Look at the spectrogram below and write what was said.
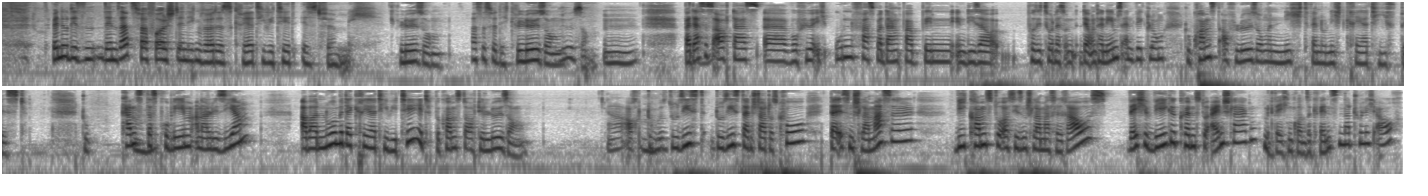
Wenn du diesen, den Satz vervollständigen würdest, Kreativität ist für mich. Lösung. Was ist für dich? Lösung. Lösung. Mhm. Weil das ist auch das, äh, wofür ich unfassbar dankbar bin in dieser Position des, der Unternehmensentwicklung. Du kommst auf Lösungen nicht, wenn du nicht kreativ bist. Du kannst mhm. das Problem analysieren, aber nur mit der Kreativität bekommst du auch die Lösung. Ja, auch mhm. du, du, siehst, du siehst deinen Status quo, da ist ein Schlamassel. Wie kommst du aus diesem Schlamassel raus? Welche Wege könntest du einschlagen, mit welchen Konsequenzen natürlich auch.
